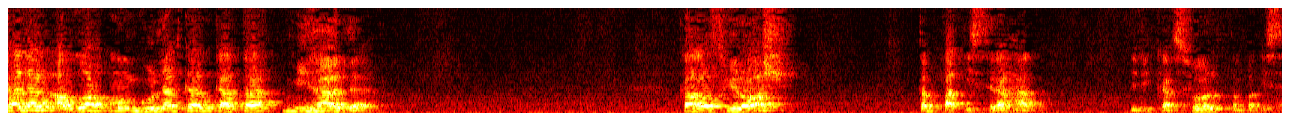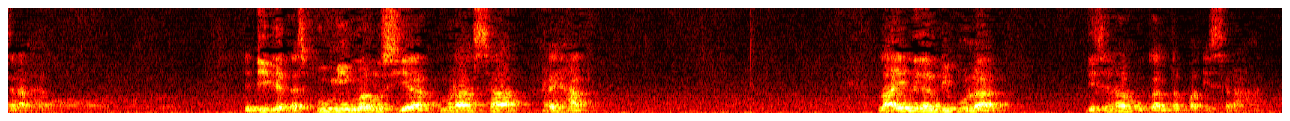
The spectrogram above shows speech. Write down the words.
Kadang Allah menggunakan kata mihada. Kalau firash tempat istirahat. Jadi kasur tempat istirahat. Jadi di atas bumi manusia merasa rehat. Lain dengan di bulan. Di sana bukan tempat istirahat.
